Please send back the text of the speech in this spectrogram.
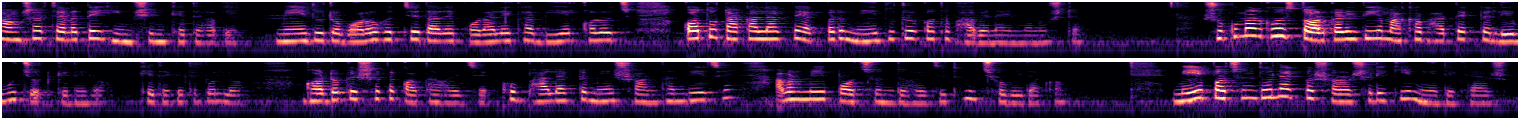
সংসার চালাতেই হিমশিম খেতে হবে। মেয়ে দুটো বড় হচ্ছে, তাদের পড়ালেখা, বিয়ের খরচ, কত টাকা লাগবে? একবারও মেয়ে দুটোর কথা ভাবে না এই মানুষটা সুকুমার ঘোষ তরকারি দিয়ে মাখা ভাতে একটা লেবু চটকে নিল। খেতে খেতে বলল, ঘটকের সাথে কথা হয়েছে। খুব ভালো একটা মেয়ের সন্ধান দিয়েছে। আমার মেয়ে পছন্দ হয়েছে। তুমি ছবি দেখো। মেয়ে পছন্দ হলে একবার সরাসরি গিয়ে মেয়ে দেখে আসব।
